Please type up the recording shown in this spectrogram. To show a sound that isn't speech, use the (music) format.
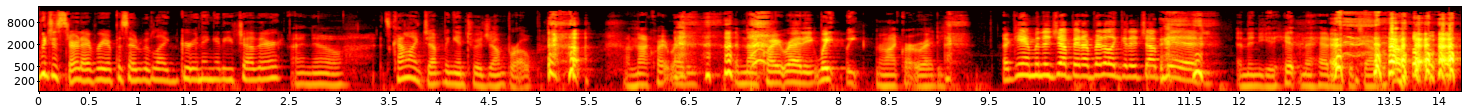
We just start every episode with like grinning at each other. I know. It's kind of like jumping into a jump rope. (laughs) I'm not quite ready. I'm not quite ready. Wait, wait. I'm not quite ready. (laughs) Okay, I'm gonna jump in. I better like, get a jump in. (laughs) And then you get hit in the head with the jump rope.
